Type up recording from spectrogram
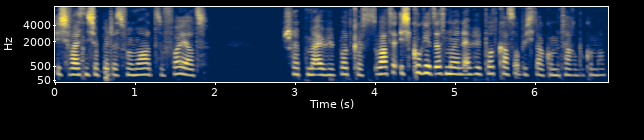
Ich weiß nicht, ob ihr das Format so feiert. Schreibt mal Apple Podcast. Warte, ich gucke jetzt erstmal in Apple Podcast, ob ich da Kommentare bekommen habe.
